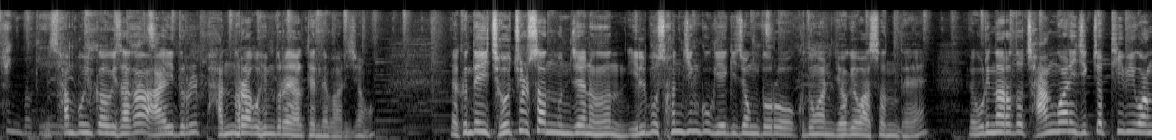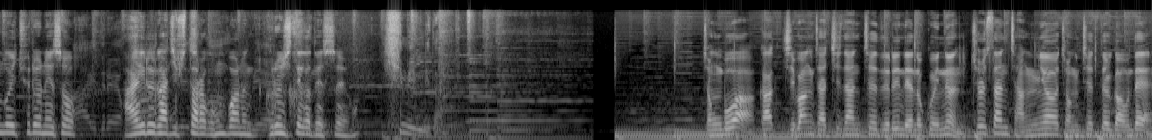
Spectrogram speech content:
행복이 이 산부인과 의사가 아이들을 받느라고 힘들어야 할 텐데 말이죠. 야, 근데 이 저출산 문제는 일부 선진국 얘기 정도로 그동안 여겨왔었는데 우리나라도 장관이 직접 TV 광고에 출연해서 아이를 가집시다라고 홍보하는 그런 시대가 됐어요. 힘입니다. 정부와 각 지방자치단체들이 내놓고 있는 출산 장려 정책들 가운데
